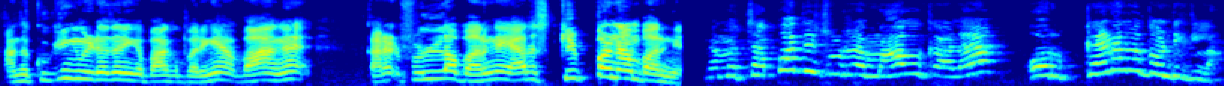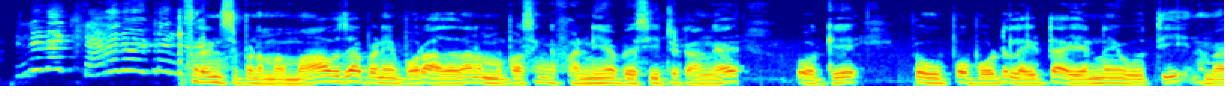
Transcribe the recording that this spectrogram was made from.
அந்த குக்கிங் வீடியோ தான் நீங்கள் பார்க்க போகிறீங்க வாங்க கரெக்ட் ஃபுல்லாக பாருங்கள் யாரும் ஸ்கிப் பண்ணாமல் பாருங்கள் நம்ம சப்பாத்தி சுடுற மாவுக்கால ஒரு கிணறு தோண்டிக்கலாம். இல்லைன்னா கிணறு விட்டுருங்க ஃப்ரெண்ட்ஸ் இப்போ நம்ம மாவு தான் பண்ண போகிறோம் அதை தான் நம்ம பசங்க ஃபன்னியாக பேசிகிட்டு இருக்காங்க. ஓகே இப்போ உப்பை போட்டு லைட்டாக எண்ணெயை ஊற்றி நம்ம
